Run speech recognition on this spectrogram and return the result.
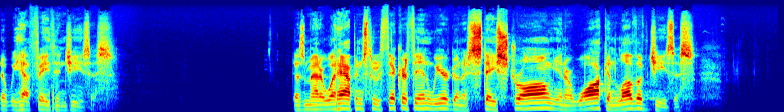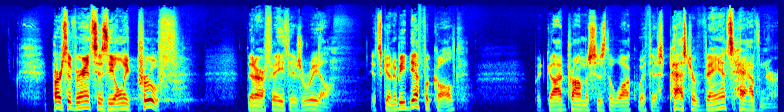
that we have faith in Jesus. Doesn't matter what happens through thick or thin, we are going to stay strong in our walk and love of Jesus. Perseverance is the only proof that our faith is real. It's going to be difficult, but God promises to walk with us. Pastor Vance Havner,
